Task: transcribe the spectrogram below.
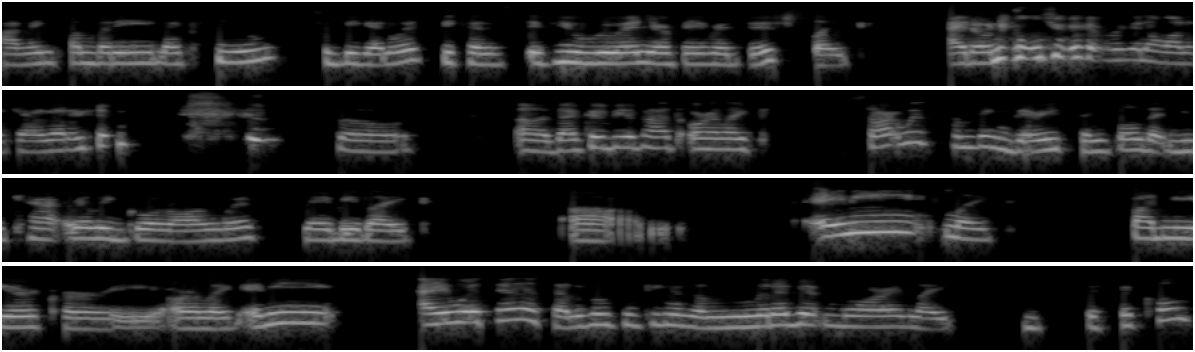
having somebody next to you to begin with, because if you ruin your favorite dish, like I don't know if you're ever gonna want to try that again. so uh, that could be a path, or like start with something very simple that you can't really go wrong with. Maybe like um, any like paneer curry or like any. I would say that Telugu cooking is a little bit more like difficult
